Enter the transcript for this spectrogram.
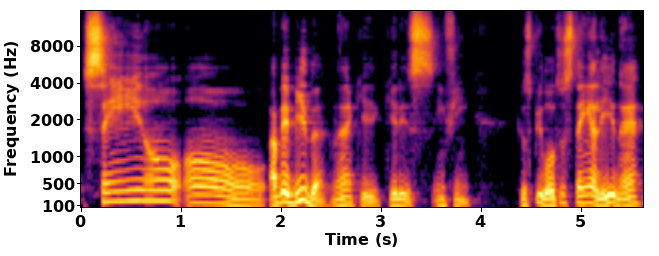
sem o, o, a bebida, né? Que, que eles, enfim, que os pilotos têm ali, né?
